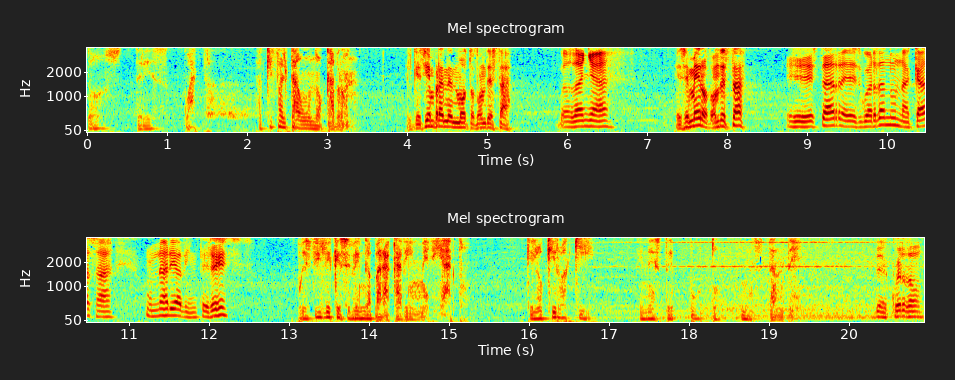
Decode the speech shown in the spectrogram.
dos, tres, cuatro. Aquí falta uno, cabrón. El que siempre anda en moto, ¿dónde está? Guadaña. Ese mero, ¿dónde está? Eh, está resguardando una casa, un área de interés. Pues dile que se venga para acá de inmediato. Que lo quiero aquí, en este puto instante. De acuerdo.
